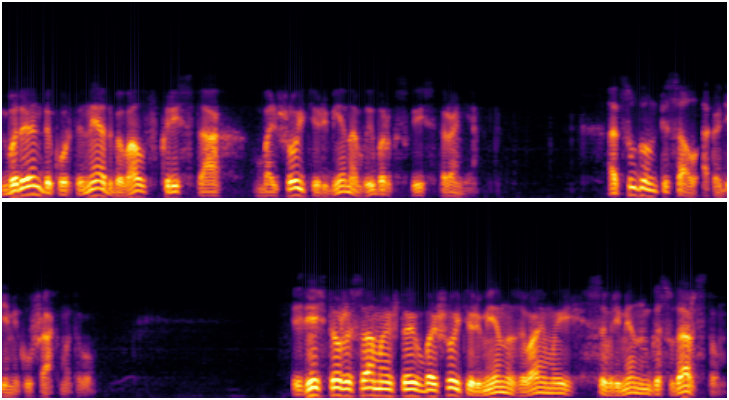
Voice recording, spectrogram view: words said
Буден де Куртене отбывал в крестах, большой тюрьме на Выборгской стороне. Отсюда он писал академику Шахматову. Здесь то же самое, что и в большой тюрьме, называемой современным государством.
